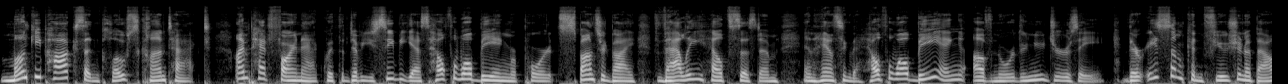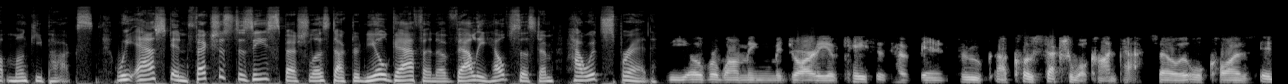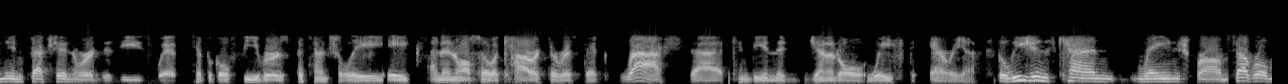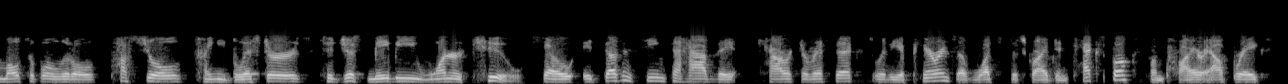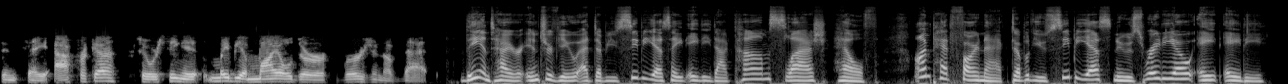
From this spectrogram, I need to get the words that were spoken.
Monkeypox and close contact. I'm Pat Farnack with the WCBS Health and Wellbeing Report, sponsored by Valley Health System, enhancing the health and well-being of Northern New Jersey. There is some confusion about monkeypox. We asked infectious disease specialist Dr. Neil Gaffin of Valley Health System how it spread. The overwhelming majority of cases have been through uh, close sexual contact. So it will cause an infection or a disease with typical fevers, potentially aches, and then also a characteristic rash that can be in the genital waist area. The lesions can range from several multiple little pustules, tiny blisters, to just maybe one or two. So it doesn't seem to have the characteristics or the appearance of what's described in textbooks from prior outbreaks in, say, Africa. So we're seeing it maybe a milder version of that. The entire interview at WCBS880.com slash health. I'm Pat Farnack, WCBS News Radio 880.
